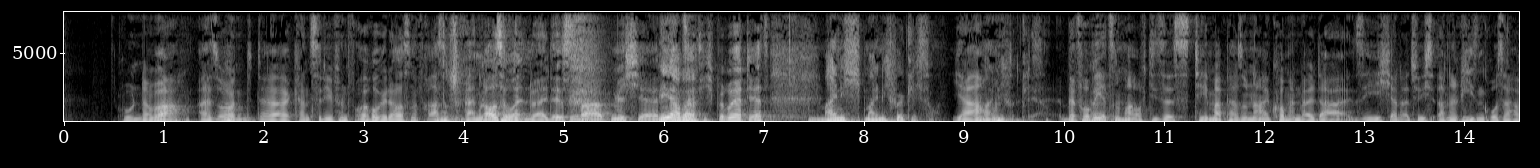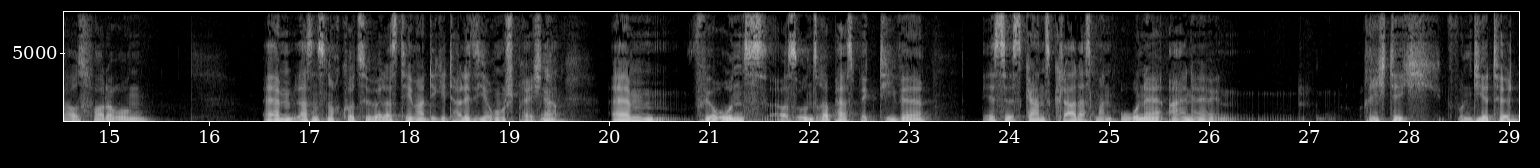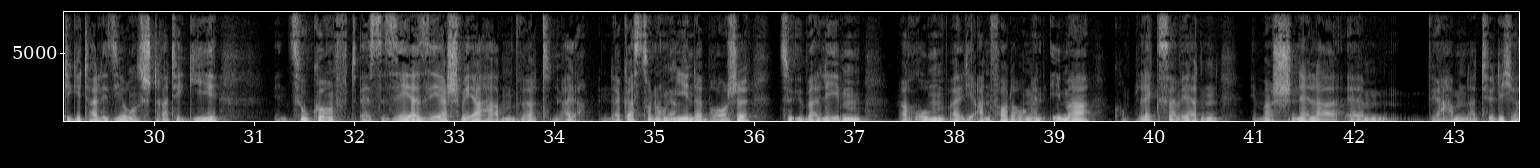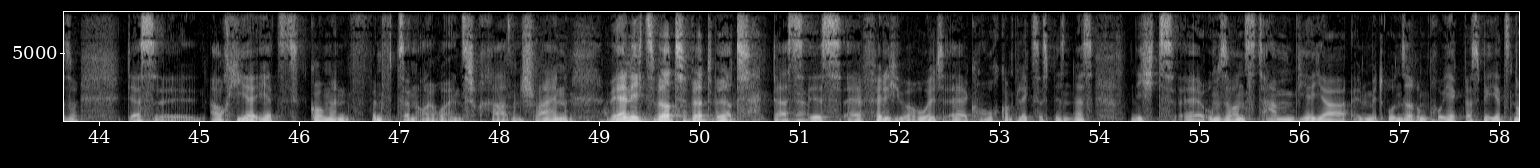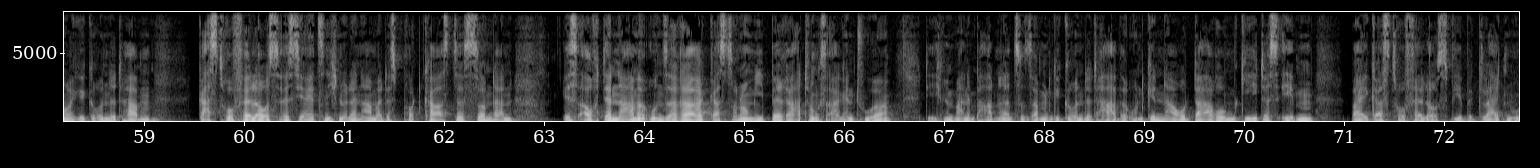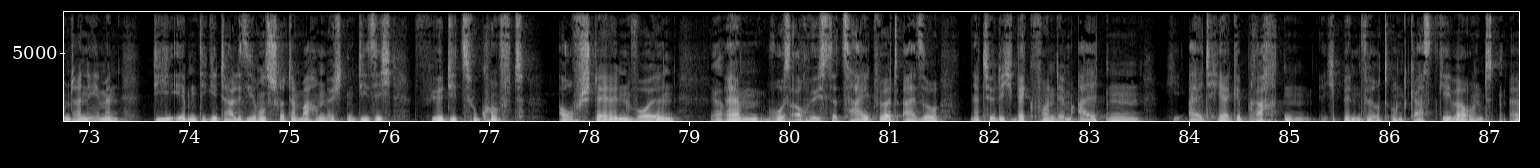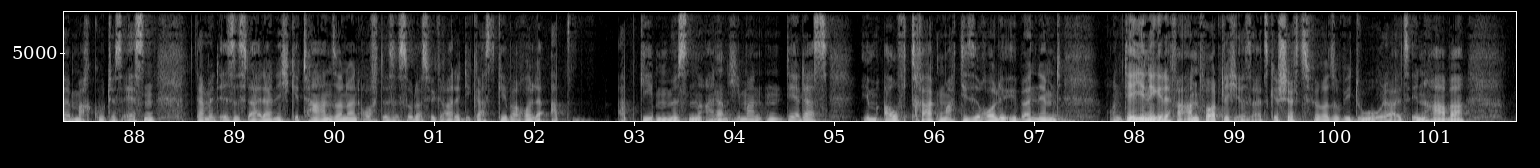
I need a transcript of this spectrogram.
Wunderbar. Also ja. da kannst du die fünf Euro wieder aus dem Phrasenschrein rausholen, weil das hat mich äh, nee, tatsächlich berührt jetzt. Meine ich, meine ich wirklich so. Ja, meine ich wirklich so. bevor ja. wir jetzt nochmal auf dieses Thema Personal kommen, weil da sehe ich ja natürlich eine riesengroße Herausforderung. Ähm, lass uns noch kurz über das Thema Digitalisierung sprechen. Ja. Ähm, für uns, aus unserer Perspektive, ist es ganz klar, dass man ohne eine richtig fundierte Digitalisierungsstrategie in Zukunft es sehr, sehr schwer haben wird, ja. in der Gastronomie, ja. in der Branche zu überleben. Warum? Weil die Anforderungen immer komplexer werden, immer schneller. Ähm, wir haben natürlich, also das äh, auch hier jetzt kommen 15 Euro ins Rasenschwein. Wer nichts wird, wird, wird. Das ja. ist äh, völlig überholt. Äh, hochkomplexes Business. Nicht äh, umsonst haben wir ja mit unserem Projekt, was wir jetzt neu gegründet haben, mhm. Gastro Fellows ist ja jetzt nicht nur der Name des Podcastes, sondern ist auch der Name unserer Gastronomie-Beratungsagentur, die ich mit meinem Partner zusammen gegründet habe. Und genau darum geht es eben, bei GastroFellows. Wir begleiten Unternehmen, die eben Digitalisierungsschritte machen möchten, die sich für die Zukunft aufstellen wollen, ja. ähm, wo es auch höchste Zeit wird. Also natürlich weg von dem alten, althergebrachten, ich bin Wirt und Gastgeber und äh, mach gutes Essen. Damit ist es leider nicht getan, sondern oft ist es so, dass wir gerade die Gastgeberrolle ab, abgeben müssen an ja. jemanden, der das im Auftrag macht, diese Rolle übernimmt. Mhm und derjenige, der verantwortlich ist, als Geschäftsführer so wie du oder als Inhaber,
